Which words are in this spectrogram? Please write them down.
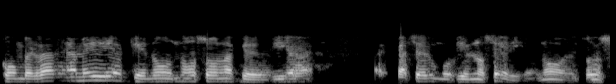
con verdades a media que no, no son las que debería hacer un gobierno serio, ¿no? Entonces...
